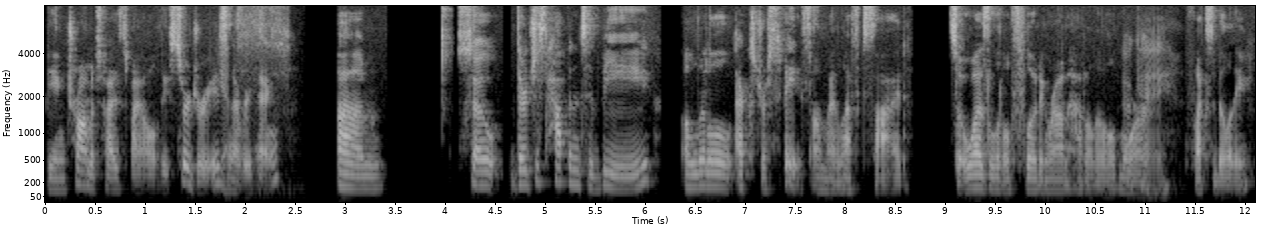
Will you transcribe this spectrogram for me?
being traumatized by all these surgeries and everything. Yes. Um, so there just happened to be a little extra space on my left side. So it was a little floating around, had a little more Okay. flexibility.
